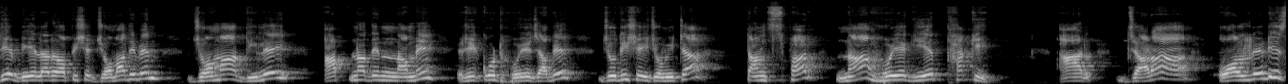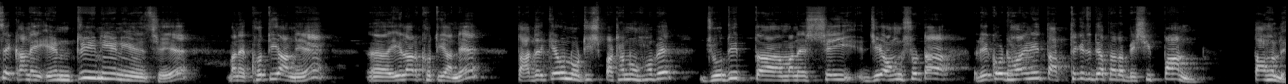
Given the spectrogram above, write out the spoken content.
দিয়ে বিএলআর অফিসে জমা দেবেন। জমা দিলেই আপনাদের নামে রেকর্ড হয়ে যাবে, যদি সেই জমিটা ট্রান্সফার না হয়ে গিয়ে থাকে। আর যারা অলরেডি সেখানে এন্ট্রি নিয়ে নিয়েছে মানে খতিয়ানে এলার খতিয়ানে তাদেরকেও নোটিশ পাঠানো হবে। যদি মানে সেই যে অংশটা রেকর্ড হয়নি, তার থেকে যদি আপনারা বেশি পান, তাহলে।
